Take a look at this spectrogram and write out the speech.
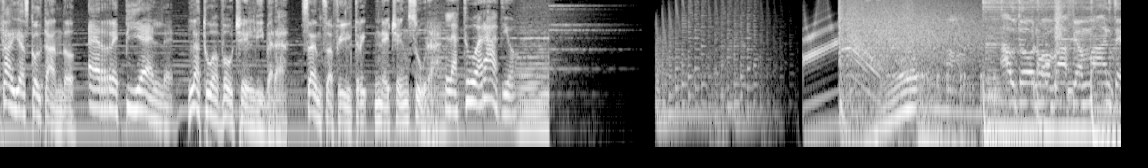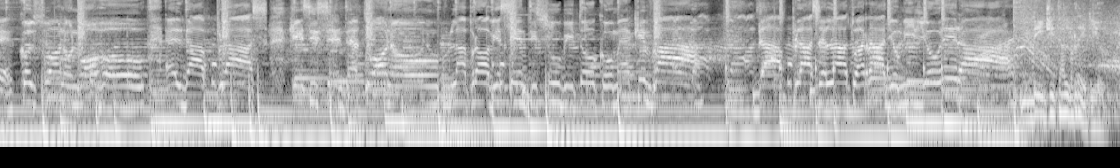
Stai ascoltando RPL. la tua voce libera, senza filtri né censura. La tua radio. Auto nuova fiammante col suono nuovo È il DAB Plus che si sente a tuono La provi e senti subito com'è che va DAB Plus è la tua radio migliorerà Digital Radio,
